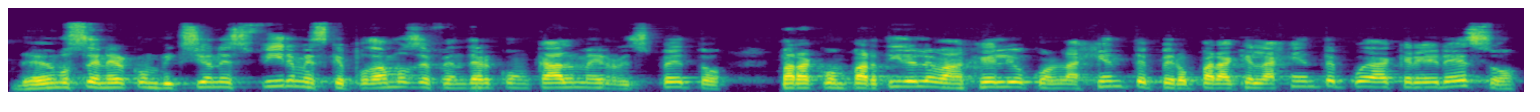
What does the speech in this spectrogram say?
Debemos tener convicciones firmes que podamos defender con calma y respeto para compartir el Evangelio con la gente, pero para que la gente pueda creer eso,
